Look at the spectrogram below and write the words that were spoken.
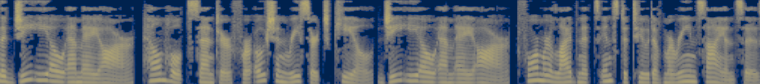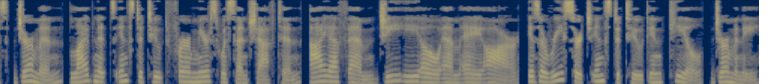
The GEOMAR, Helmholtz Center for Ocean Research Kiel GEOMAR, former Leibniz Institute of Marine Sciences German, Leibniz Institut für Meereswissenschaften, IFM GEOMAR, is a research institute in Kiel, Germany.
